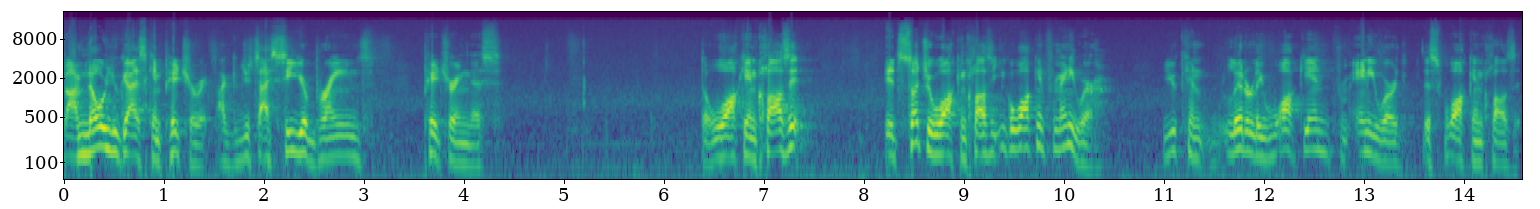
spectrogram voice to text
I know you guys can picture it. I just I see your brains picturing this. The walk-in closet. It's such a walk-in closet. You can walk in from anywhere. You can literally walk in from anywhere. This walk-in closet.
